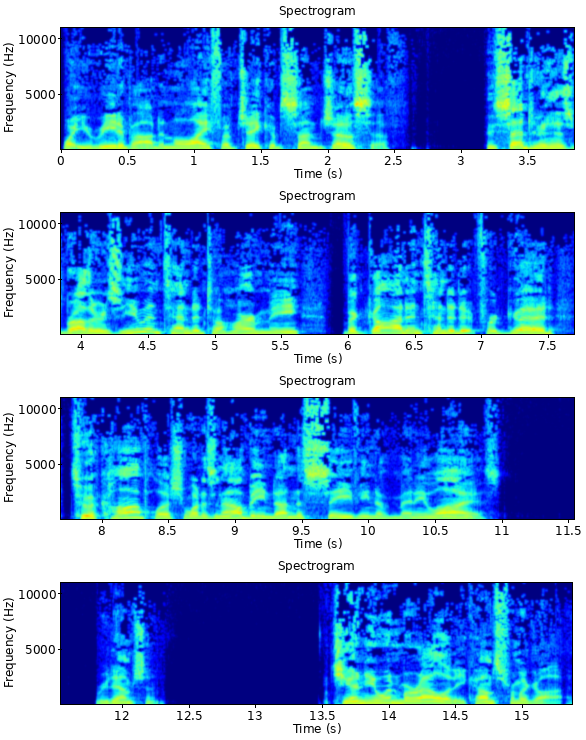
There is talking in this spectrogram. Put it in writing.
what you read about in the life of Jacob's son Joseph, who said to his brothers, You intended to harm me, but God intended it for good to accomplish what is now being done, the saving of many lives. Redemption. Genuine morality comes from a God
